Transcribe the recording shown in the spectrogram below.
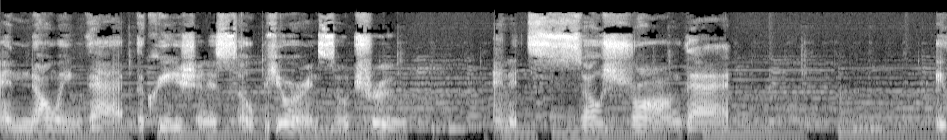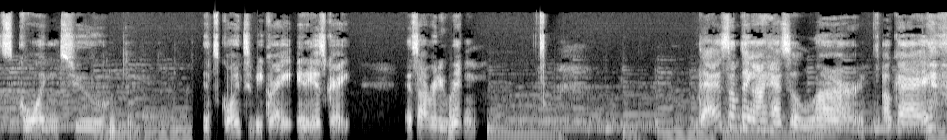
and knowing that the creation is so pure and so true and it's so strong that it's going to it's going to be great. It is great. It's already written. That is something I had to learn, okay?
